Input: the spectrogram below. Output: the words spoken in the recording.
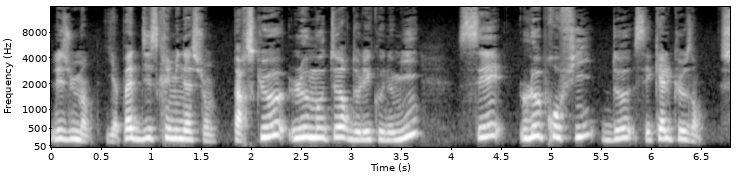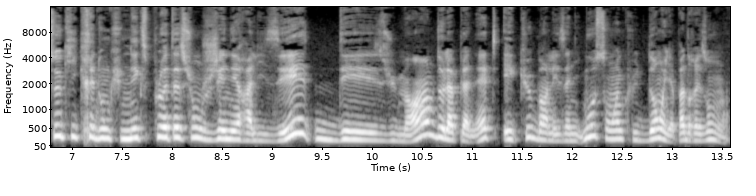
les humains. Il n'y a pas de discrimination. Parce que le moteur de l'économie, c'est le profit de ces quelques-uns. Ce qui crée donc une exploitation généralisée des humains, de la planète, et que ben, les animaux sont inclus dedans, il n'y a pas de raison. hein.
